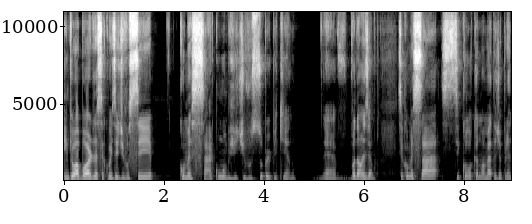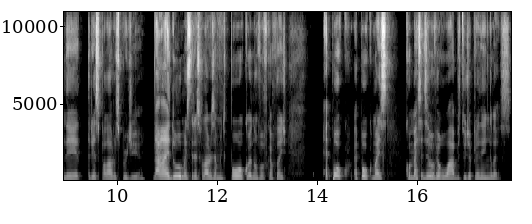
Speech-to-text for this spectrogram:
Em que eu abordo essa coisa de você começar com um objetivo super pequeno. É, vou dar um exemplo. Você começar se colocando uma meta de aprender três palavras por dia. Ah, Edu, mas três palavras é muito pouco, eu não vou ficar fluente. É pouco, é pouco, mas comece a desenvolver o hábito de aprender inglês.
